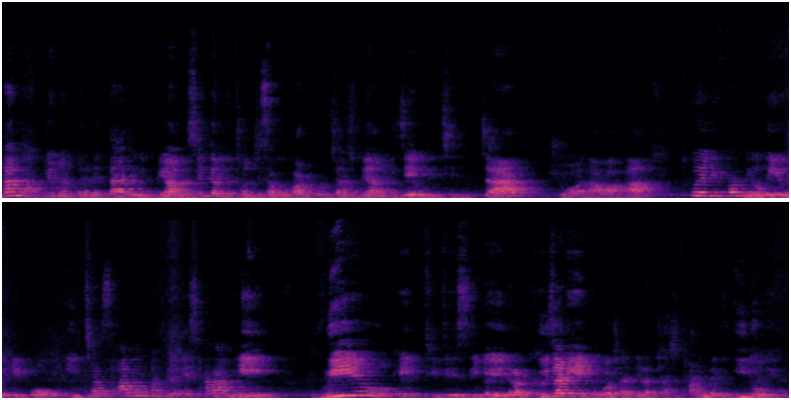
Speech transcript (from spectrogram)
한 다큐멘터리에 따르면 쓸데없는 전치사고 가로로 찾으면 이제 우리 진짜 주어 나와 24 million people 2,400만 명의 사람이 relocated 했으니까 얘들아 그 자리에 있는 것이 아니라 다시 다른 데로 이동해야 돼.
